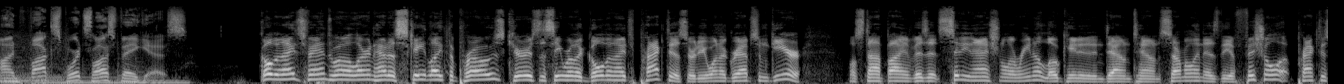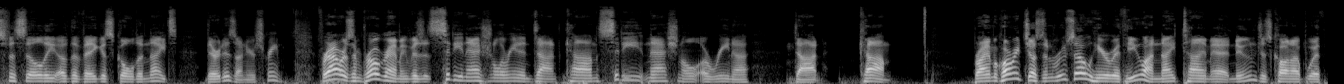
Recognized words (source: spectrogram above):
on Fox Sports Las Vegas. Golden Knights fans want to learn how to skate like the pros? Curious to see where the Golden Knights practice, or do you want to grab some gear? Well, stop by and visit City National Arena, located in downtown Summerlin, as the official practice facility of the Vegas Golden Knights. There it is on your screen. For hours and programming, visit citynationalarena.com, citynationalarena.com. Brian McCormick, Justin Russo here with you on Knight Time at Noon. Just caught up with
